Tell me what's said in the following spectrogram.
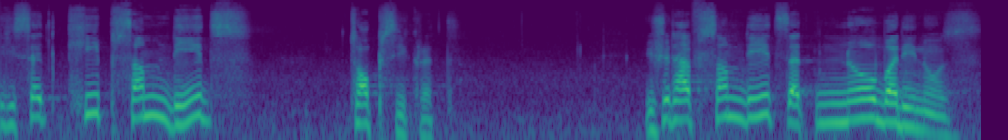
he said keep some deeds top secret. You should have some deeds that nobody knows.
